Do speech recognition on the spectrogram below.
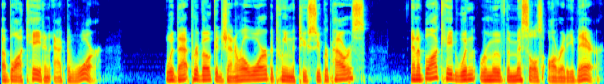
a blockade an act of war. Would that provoke a general war between the two superpowers? And a blockade wouldn't remove the missiles already there.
